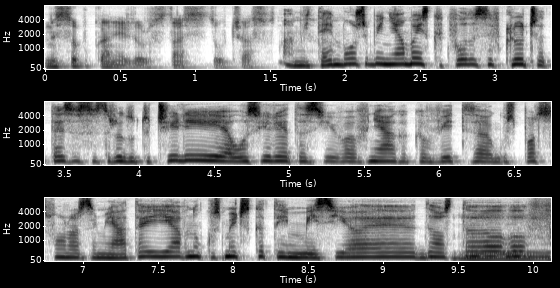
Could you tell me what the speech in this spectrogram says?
Не са поканили руснаците да участват. Ами те може би няма и с какво да се включат. Те са съсредоточили усилията си в някакъв вид господство на Земята и явно космическата им мисия е доста mm. в...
